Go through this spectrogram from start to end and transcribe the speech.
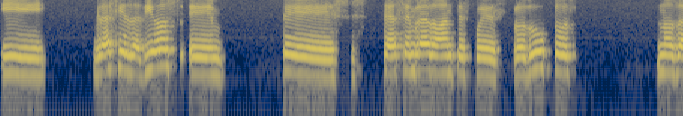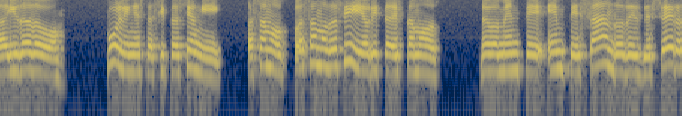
y gracias a Dios eh, se, ha sembrado antes pues productos, nos ha ayudado full en esta situación y pasamos, pasamos así y ahorita estamos nuevamente empezando desde cero,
